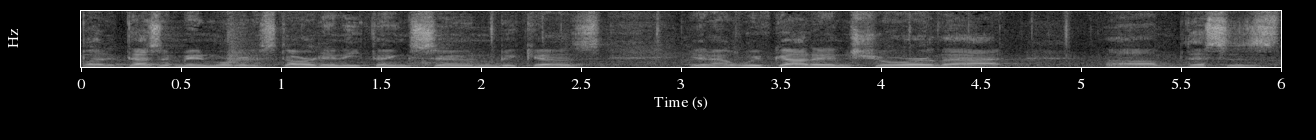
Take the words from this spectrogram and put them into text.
But it doesn't mean we're going to start anything soon because, you know, we've got to ensure that uh, this is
